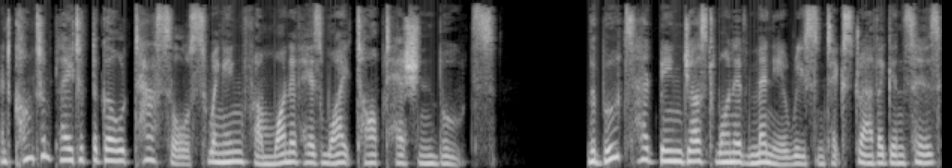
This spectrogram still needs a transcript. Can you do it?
and contemplated the gold tassel swinging from one of his white-topped Hessian boots. The boots had been just one of many recent extravagances,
